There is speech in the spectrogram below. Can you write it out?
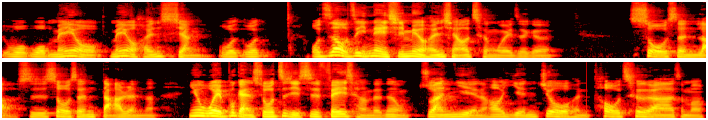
我我没有没有很想我我我知道我自己内心没有很想要成为这个瘦身老师、瘦身达人啊。因为我也不敢说自己是非常的那种专业，然后研究很透彻啊，什么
